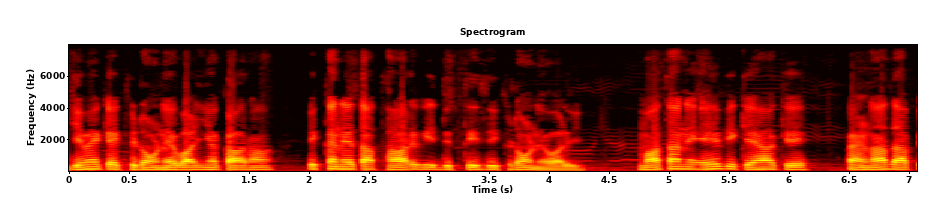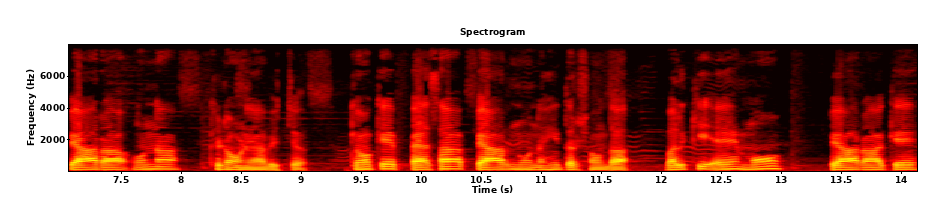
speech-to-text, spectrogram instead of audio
ਜਿਵੇਂ ਕਿ ਖਿਡੌਣੇ ਵਾਲੀਆਂ ਕਾਰਾਂ, ਇੱਕ ਨੇ ਤਾਂ ਥਾਰ ਵੀ ਦਿੱਤੀ ਸੀ ਖਿਡੌਣੇ ਵਾਲੀ। ਮਾਤਾ ਨੇ ਇਹ ਵੀ ਕਿਹਾ ਕਿ ਭੈਣਾਂ ਦਾ ਪਿਆਰ ਆ ਉਹਨਾਂ ਖਿਡੌਣਿਆਂ ਵਿੱਚ। ਕਿਉਂਕਿ ਪੈਸਾ ਪਿਆਰ ਨੂੰ ਨਹੀਂ ਦਰਸਾਉਂਦਾ, ਬਲਕਿ ਇਹ ਮੋਹ ਪਿਆਰ ਆ ਕੇ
